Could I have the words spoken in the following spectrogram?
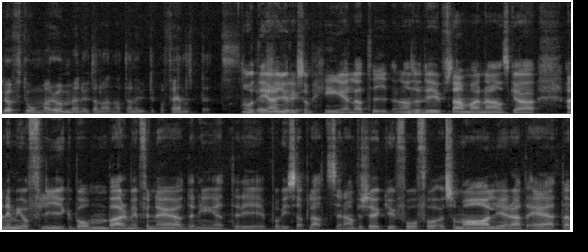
lufttomma rummen utan att han är ute på fältet. Och det är han ju liksom hela tiden. Alltså Mm. det är ju samma när han ska Han är med och flygbombar med förnödenheter i, på vissa platser. Han försöker ju få, få somalier att äta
